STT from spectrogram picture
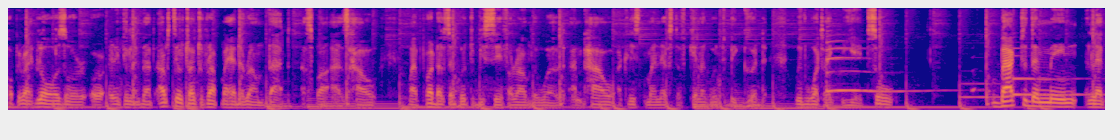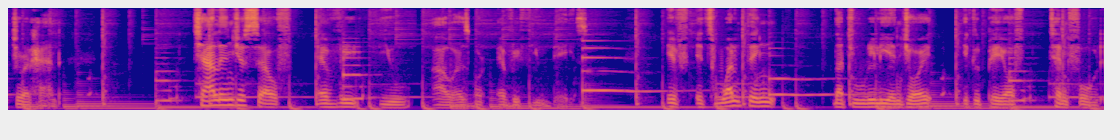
copyright laws or or anything like that. I'm still trying to wrap my head around that as far as how my products are going to be safe around the world and how at least my next of kin are going to be good with what I create. So, back to the main lecture at hand. Challenge yourself every few hours or every few days. If it's one thing that you really enjoy, it'll pay off tenfold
